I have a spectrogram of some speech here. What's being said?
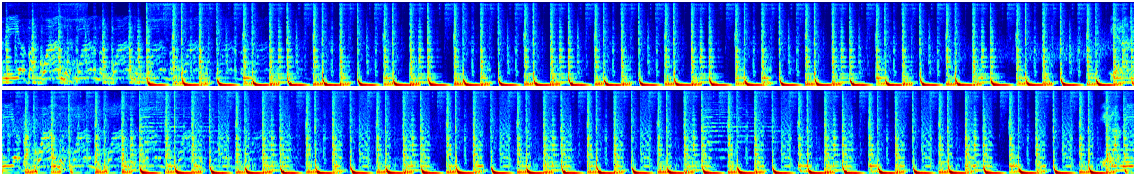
anillo pa' cuando, cuando, cuando.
